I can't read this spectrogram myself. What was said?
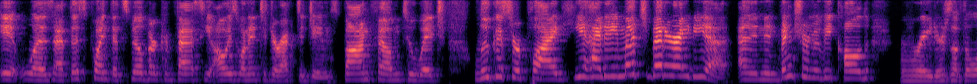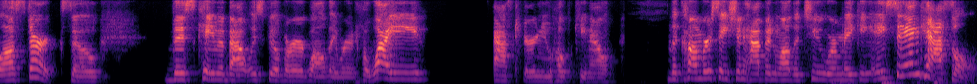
It was at this point that Spielberg confessed he always wanted to direct a James Bond film, to which Lucas replied he had a much better idea an adventure movie called Raiders of the Lost Ark. So this came about with Spielberg while they were in Hawaii after New Hope came out. The conversation happened while the two were making a sandcastle.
